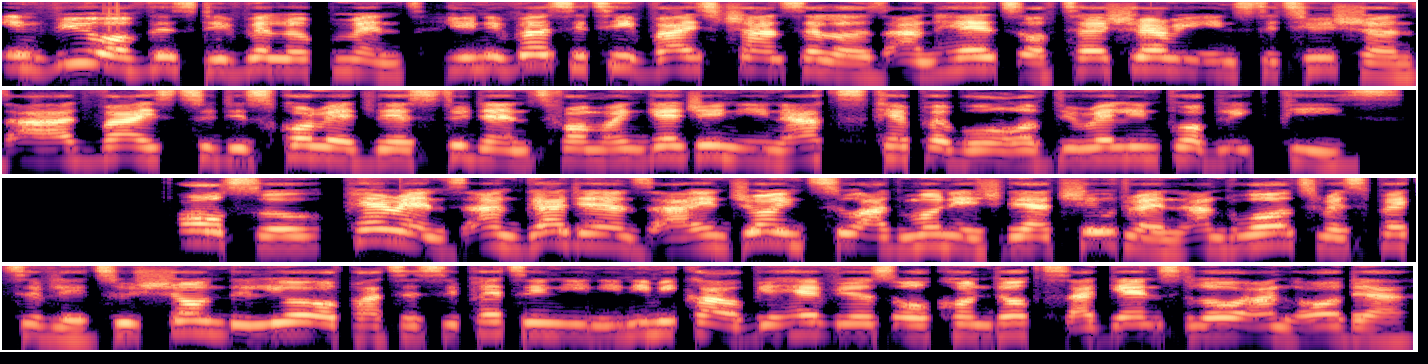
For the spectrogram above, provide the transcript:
In view of this development, university vice-chancellors and heads of tertiary institutions are advised to discourage their students from engaging in acts capable of derailing public peace. Also, parents and guardians are enjoined to admonish their children and wards respectively to shun the lure of participating in inimical behaviors or conducts against law and order.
